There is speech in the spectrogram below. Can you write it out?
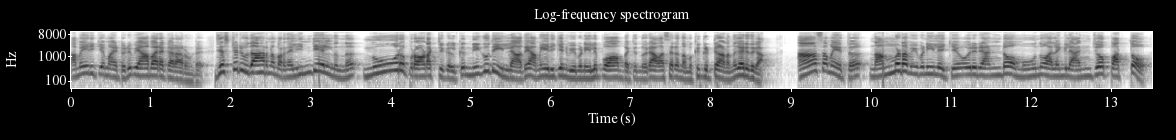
അമേരിക്കയുമായിട്ടൊരു വ്യാപാര കരാറുണ്ട്. ജസ്റ്റ് ഒരു ഉദാഹരണം പറഞ്ഞാൽ ഇന്ത്യയിൽ നിന്ന് നൂറ് പ്രോഡക്റ്റുകൾക്ക് നികുതി ഇല്ലാതെ അമേരിക്കൻ വിപണിയിൽ പോകാൻ പറ്റുന്ന ഒരു അവസരം നമുക്ക് കിട്ടുകയാണെന്ന് കരുതുക. ആ സമയത്ത് നമ്മുടെ വിപണിയിലേക്ക് ഒരു രണ്ടോ മൂന്നോ അല്ലെങ്കിൽ അഞ്ചോ പത്തോ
